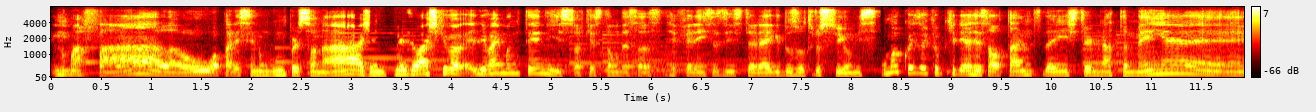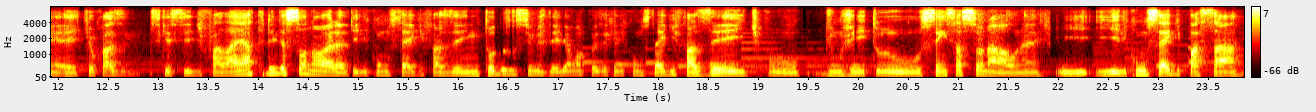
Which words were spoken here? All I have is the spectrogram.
numa fala, ou aparecendo algum personagem, mas eu acho que ele vai manter nisso, a questão dessas referências e easter egg dos outros filmes. Uma coisa que eu queria ressaltar antes da gente terminar também é que eu quase esqueci de falar, é a trilha sonora que ele consegue fazer em todos os filmes dele, é uma coisa que ele consegue fazer e, tipo, de um jeito sensacional, né? E, e ele consegue passar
